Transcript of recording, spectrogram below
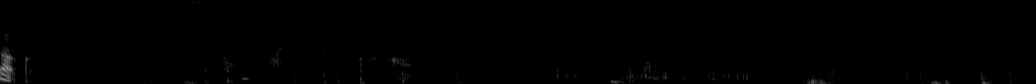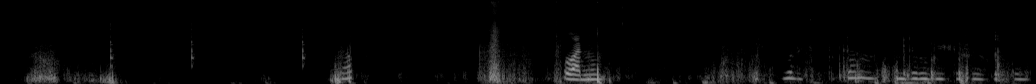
Так. Так. Ладно. Будет потом дорогу, что я хотел.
